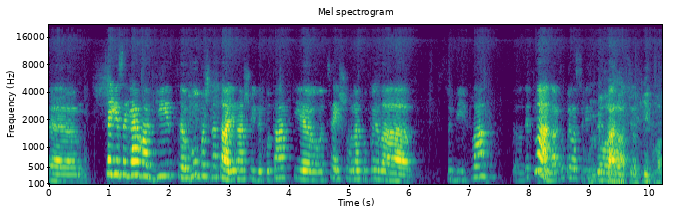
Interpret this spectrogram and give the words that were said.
Е, ще є заява від Губиш Наталі, нашої депутатки. Оцей, що вона купила собі план. Не план, а купила собі хату. цю. Який план?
